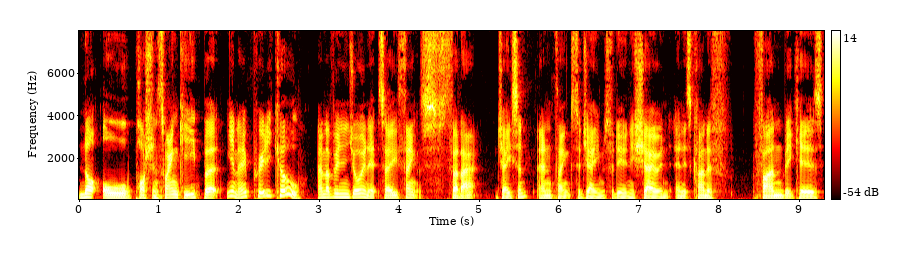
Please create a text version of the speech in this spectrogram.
Not all posh and swanky, but, you know, pretty cool. And I've been enjoying it. So thanks for that, Jason. And thanks to James for doing his show. And, and it's kind of fun because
